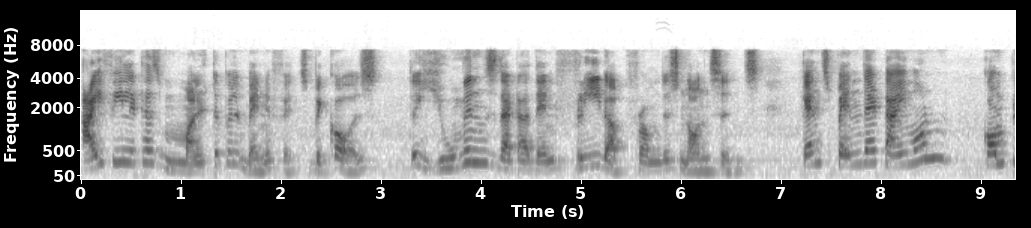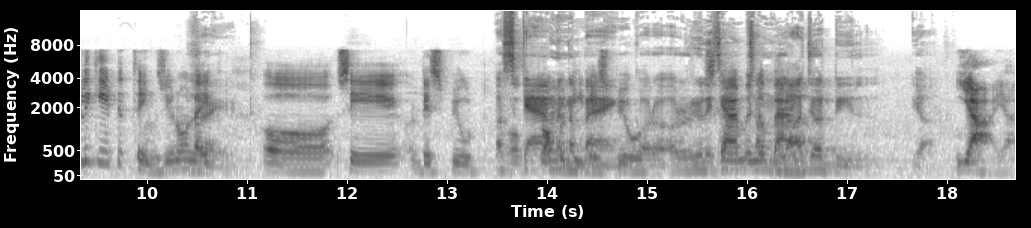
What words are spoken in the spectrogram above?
I feel it has multiple benefits because the humans that are then freed up from this nonsense can spend their time on complicated things, you know, like Right. uh, say dispute A scam in a bank dispute or a, or a really Scam some, in a some larger deal. Yeah. Yeah, yeah.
